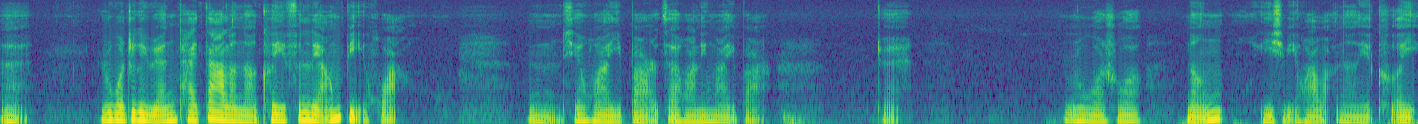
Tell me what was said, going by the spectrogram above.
哎，如果这个圆太大了呢，可以分两笔画。嗯，先画一半儿，再画另外一半儿。对，如果说能一起笔画完呢，也可以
